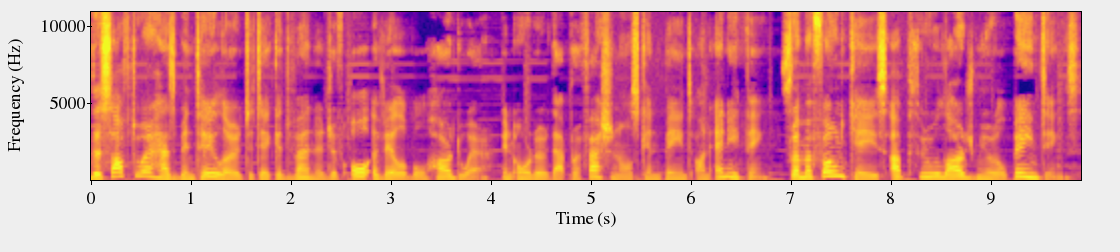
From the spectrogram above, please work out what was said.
The software has been tailored to take advantage of all available hardware in order that professionals can paint on anything, from a phone case up through large mural paintings,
